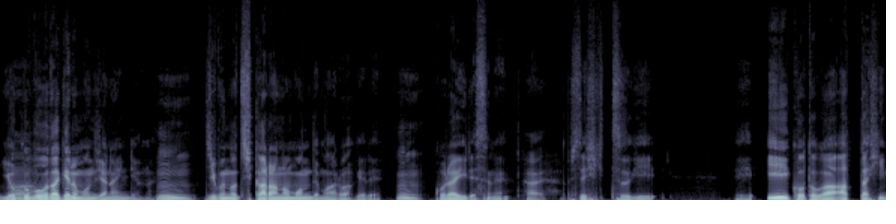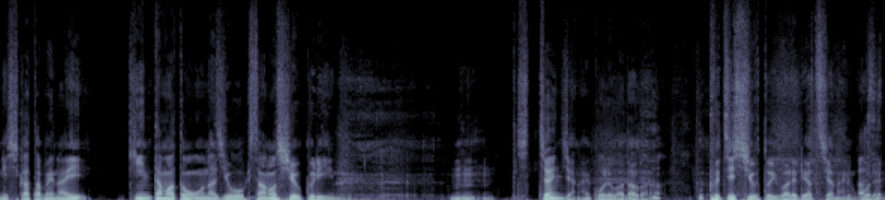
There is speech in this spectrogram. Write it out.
欲望だけのもんじゃないんだよね。うん。自分の力のもんでもあるわけで。うん。これはいいですね。はい。そして引き次、えーいいことがあった日にしか食べない金玉と同じ大きさのシュークリーム。うん。ちっちゃいんじゃない？これはだから。プチシューと言われるやつじゃないの？あこれ。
